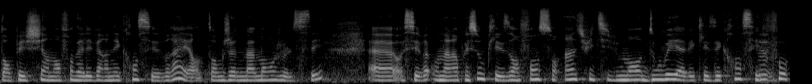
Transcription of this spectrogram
d'empêcher un enfant d'aller vers un écran, c'est vrai. En tant que jeune maman, je le sais. Euh, vrai, on a l'impression que les enfants sont intuitivement doués avec les écrans, c'est mm. faux.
